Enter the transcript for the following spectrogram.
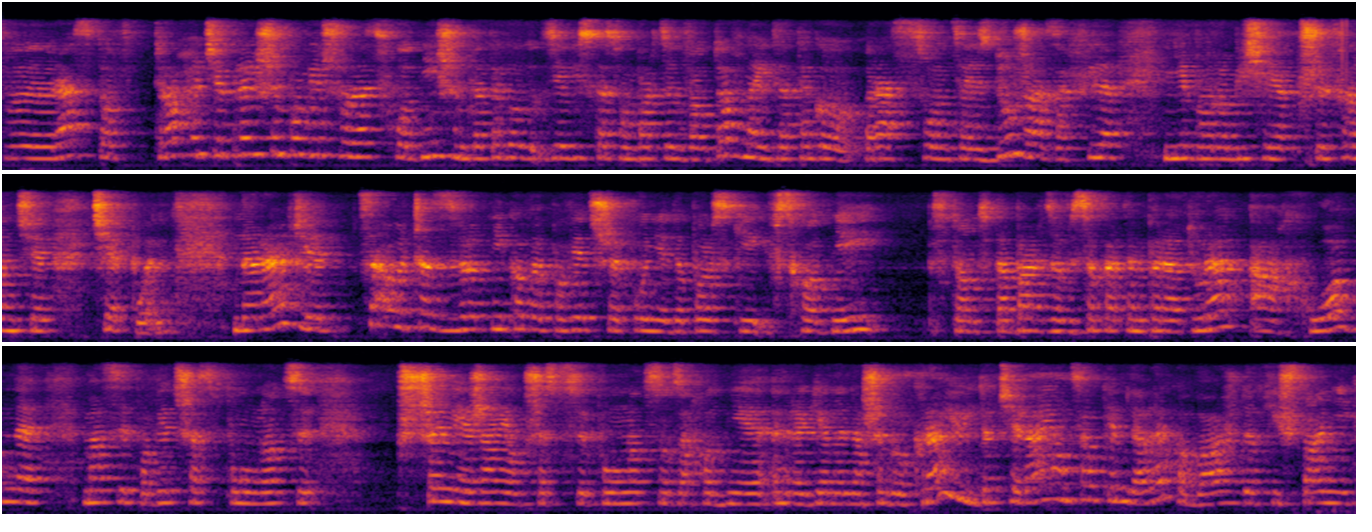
w raz to w trochę cieplejszym powietrzu, raz w chłodniejszym, dlatego zjawiska są bardzo gwałtowne i dlatego raz słońca jest dużo, a za chwilę niebo robi się jak przy froncie ciepłym. Na razie cały czas zwrotnikowe powietrze płynie do Polski wschodniej, stąd ta bardzo wysoka temperatura, a chłodne masy powietrza z północy przemierzają przez północno-zachodnie regiony naszego kraju i docierają całkiem daleko, bo aż do Hiszpanii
